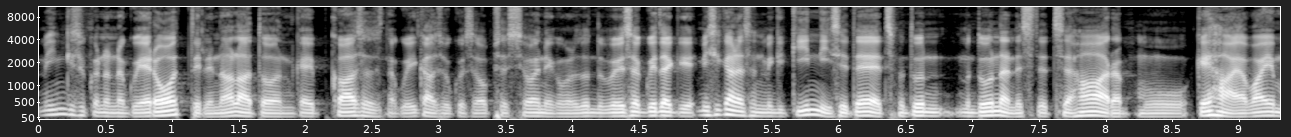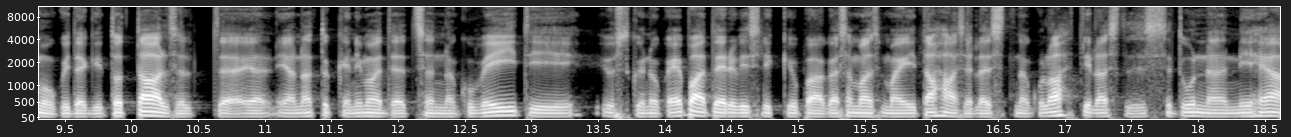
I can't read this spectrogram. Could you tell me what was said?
mingisugune nagu erootiline alatoon käib kaasas nagu igasuguse obsessiooniga, mulle tundub, või see kuidagi, mis iganes on mingi kinnisidee, et siis ma tun-, ma tunnen lihtsalt, et see haarab mu keha ja vaimu kuidagi totaalselt ja, ja natuke niimoodi, et see on nagu veidi justkui nagu ebatervislik juba, aga samas ma ei taha sellest nagu lahti lasta, sest see tunne on nii hea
